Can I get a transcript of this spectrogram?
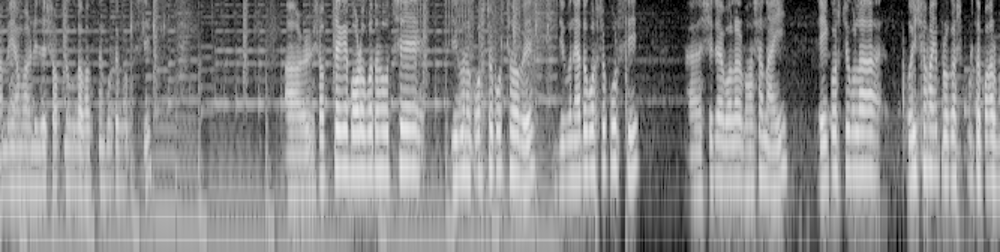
আমি আমার নিজের স্বপ্নগুলো বাস্তবায়ন করতে পারতেছি। আর সব থেকে বড় কথা হচ্ছে, জীবনে কষ্ট করতে হবে। জীবনে এত কষ্ট করছি সেটা বলার ভাষা নাই। এই কষ্টগুলা ওই সময় প্রকাশ করতে পারব,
